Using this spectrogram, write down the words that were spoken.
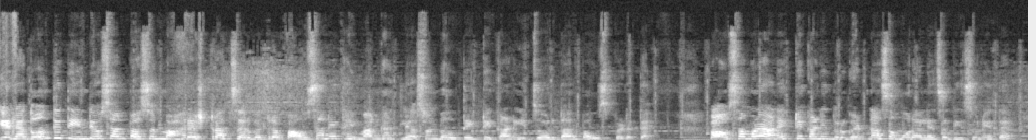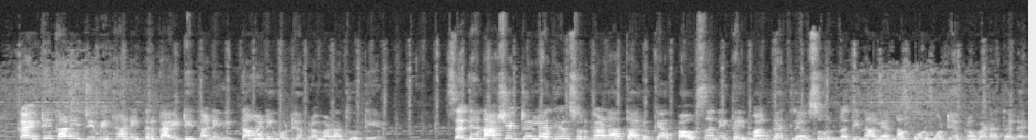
गेल्या दोन ते तीन दिवसांपासून महाराष्ट्रात सर्वत्र पावसाने थैमान घातले असून बहुतेक ठिकाणी जोरदार पाऊस पडत आहे. पावसामुळे अनेक ठिकाणी दुर्घटना समोर आल्याचं दिसून येत आहे काही ठिकाणी जीवितहानी तर काही ठिकाणी वित्तहानी मोठ्या प्रमाणात होतीये. सध्या नाशिक जिल्ह्यातील सुरगाणा तालुक्यात पावसाने थैमान घातले असून नदी नाल्यांना पूर मोठ्या प्रमाणात आलाय.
